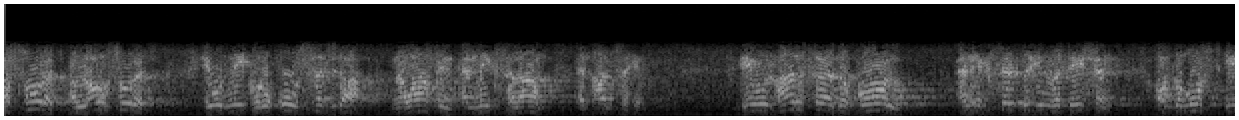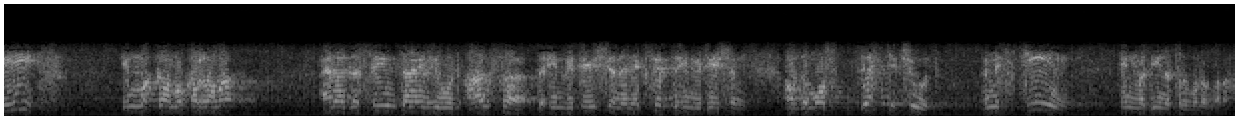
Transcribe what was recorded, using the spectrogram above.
a surah, a long surah, he would make ruku, sajda, nawafil and make salam and answer him. He would answer the call and accept the invitation of the most elite in Makkah Mukarramah and at the same time he would answer the invitation and accept the invitation of the most destitute, the miskeen in Madinatul Munawwarah.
